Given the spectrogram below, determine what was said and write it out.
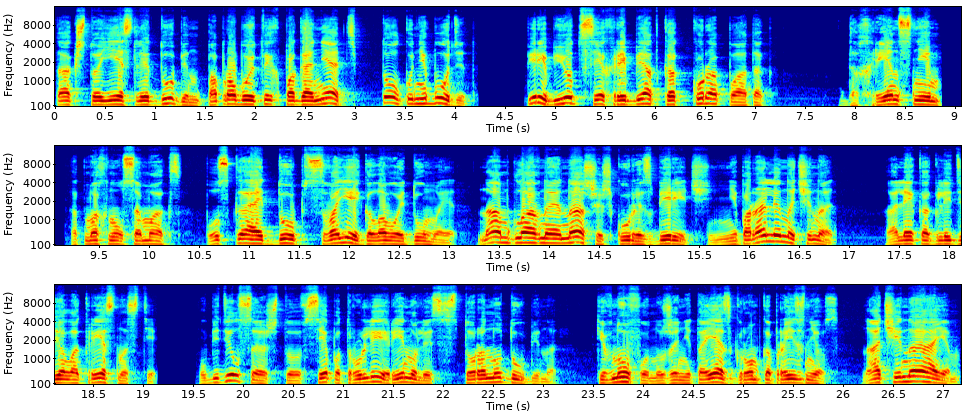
так что если Дубин попробует их погонять, толку не будет. Перебьют всех ребят, как куропаток. Да хрен с ним, отмахнулся Макс. Пускай дуб своей головой думает. Нам главное наши шкуры сберечь. Не пора ли начинать? Олег оглядел окрестности. Убедился, что все патрули ринулись в сторону Дубина. Кивнув, он уже не таясь громко произнес. «Начинаем!»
